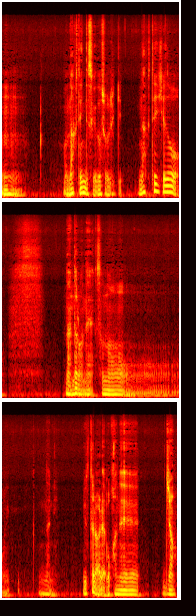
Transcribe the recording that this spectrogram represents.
うん。まあ、なくていいんですけど、正直。なくていいけど、なんだろうね、その、何？言ったらあれお金じゃん。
